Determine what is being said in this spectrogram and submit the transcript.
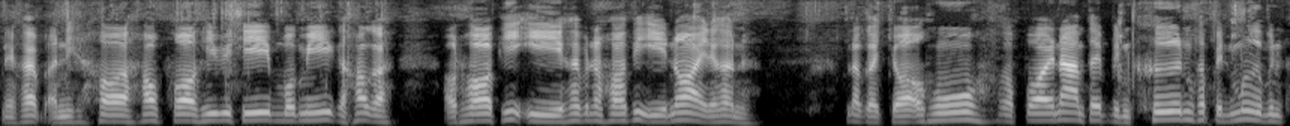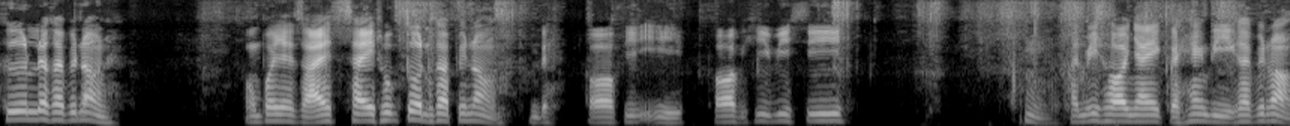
นี่ครับ อันนี้ทอเฮาพอพีวีซีบ่มีกับเฮากับเอาทอพีอีครับพี่น้องทอพีอีน้อยนะครับ แล้วก็เจาะหูก็ปล่อยน้ำใส่เป็นคลื่นครับเป็นมือเป็นคลื่นเลยครับพี่น้องของพญาสายใส่ทุกต้นครับพี่น้องเด็พอพีอีพอพีบีซีคันมีทอใหญ่ก็แห้งดีครับพี่น้อง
